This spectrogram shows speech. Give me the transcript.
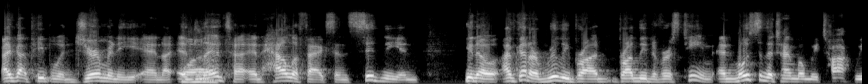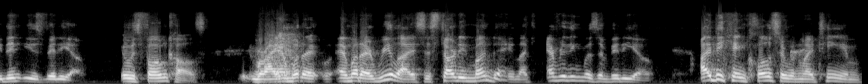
I've got people in Germany and uh, Wow. Atlanta and Halifax and Sydney and you know I've got a really broad, broadly diverse team. And most of the time when we talk, we didn't use video; it was phone calls. right. And what I and what I realized is starting Monday, like everything was a video. I became closer with my team.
